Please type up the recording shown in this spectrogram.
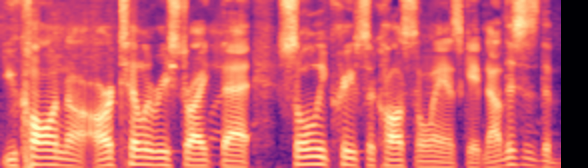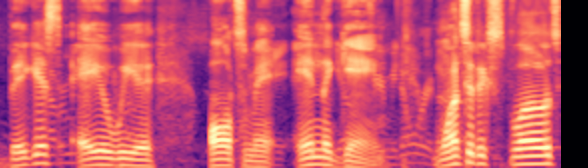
You call in an artillery strike that slowly creeps across the landscape. Now, this is the biggest AoE ultimate in the game. Once it explodes,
